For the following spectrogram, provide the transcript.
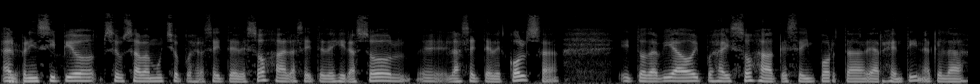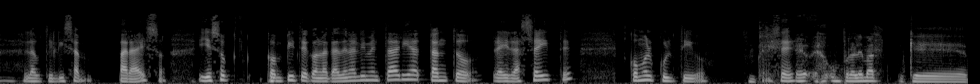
Al principio se usaba mucho pues el aceite de soja, el aceite de girasol, eh, el aceite de colza y todavía hoy pues hay soja que se importa de Argentina que la, la utilizan para eso y eso compite con la cadena alimentaria tanto el aceite como el cultivo. Es un problema que,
